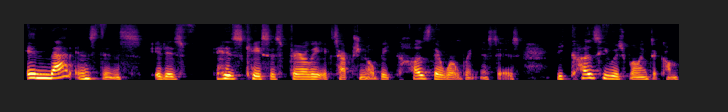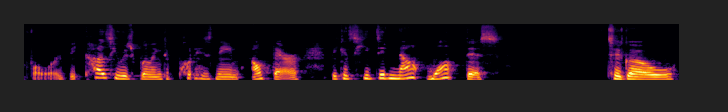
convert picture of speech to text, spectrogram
in that instance, it is his case is fairly exceptional because there were witnesses, because he was willing to come forward, because he was willing to put his name out there, because he did not want this to go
